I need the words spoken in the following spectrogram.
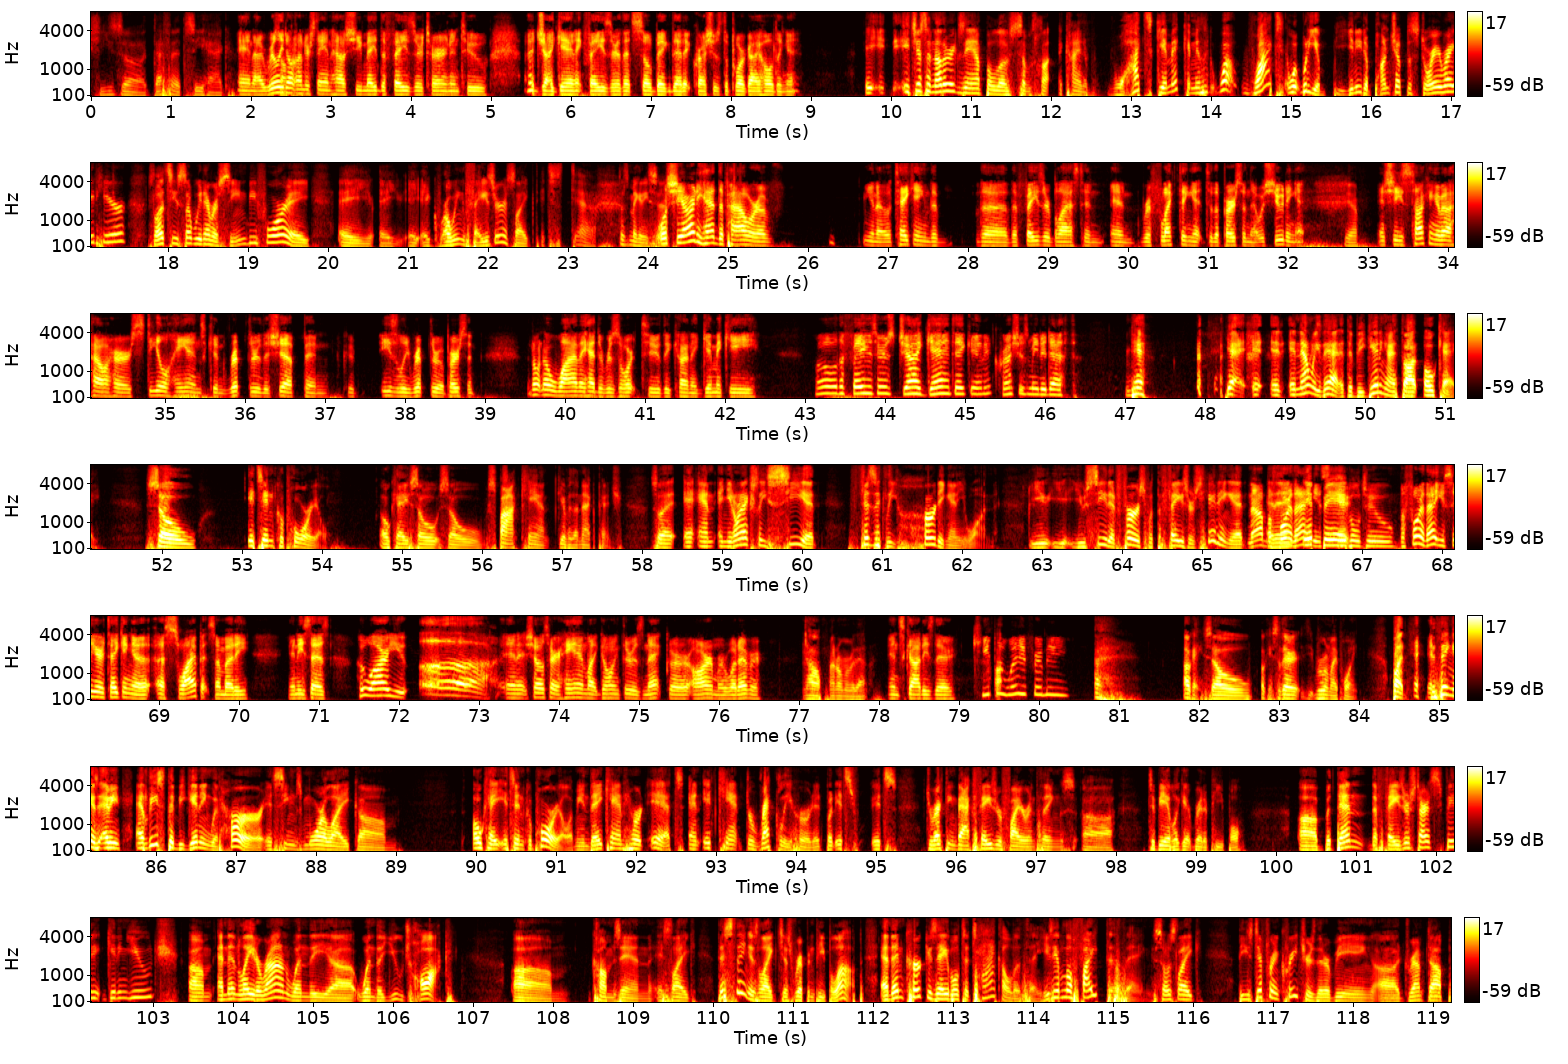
She's a definite sea hag. And I really don't understand how she made the phaser turn into a gigantic phaser that's so big that it crushes the poor guy holding it. It, it, it's just another example of some kind of what gimmick. I mean, like what? What? What, what do you? You need to punch up the story right here. So let's see something we've never seen before. A a a, a, a growing phaser. It's like it just yeah doesn't make any sense. Well, she already had the power of, you know, taking the the the phaser blast and and reflecting it to the person that was shooting it. Yeah. And she's talking about how her steel hands can rip through the ship and could easily rip through a person. I don't know why they had to resort to the kind of gimmicky Oh, the phaser's gigantic and it crushes me to death. Yeah. yeah, it, it, and not only that, at the beginning I thought, okay, so it's incorporeal. Okay, so so Spock can't give it a neck pinch. So and and you don't actually see it physically hurting anyone. You, you you see it at first with the phasers hitting it. Now before that, you be see her- able to. Before that, you see her taking a, a swipe at somebody, and he says, "Who are you?" Ugh! And it shows her hand like going through his neck or arm or whatever. Oh, I don't remember that. And Scotty's there. Keep Uh, away from me. Okay, so okay, so there ruined my point. But the thing is, I mean, at least the beginning with her, it seems more like um, okay, it's incorporeal. I mean, they can't hurt it, and it can't directly hurt it, but it's it's directing back phaser fire and things uh, to be able to get rid of people. Uh, but then the phaser starts getting huge, um, and then later on, when the uh, when the huge hawk um, comes in, it's like this thing is like just ripping people up. And then Kirk is able to tackle the thing. He's able to fight the thing. So it's like these different creatures that are being uh, dreamt up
